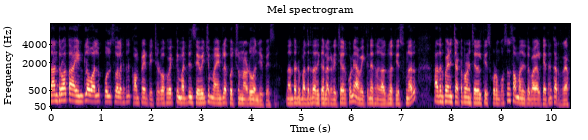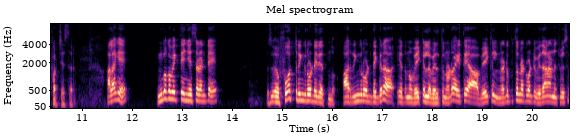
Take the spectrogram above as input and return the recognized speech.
దాని తర్వాత ఆ ఇంట్లో వాళ్ళు పోలీసు వాళ్ళకి అతను కంప్లైంట్ ఇచ్చాడు. ఒక వ్యక్తి మద్యం సేవించి మా ఇంట్లోకి వచ్చున్నాడు అని చెప్పేసి. దాంతో భద్రతా అధికారులు అక్కడ చేరుకొని ఆ వ్యక్తిని అతను అదుపులో తీసుకున్నారు. అతనిపైన చట్టపరమైన చర్యలు తీసుకోవడం కోసం సంబంధిత భాగాలకి అతనికి రెఫర్ చేశారు. అలాగే ఇంకొక వ్యక్తి ఏం చేశాడంటే ఫోర్త్ రింగ్ రోడ్ ఏదైతే ఉందో ఆ రింగ్ రోడ్ దగ్గర ఇతను వెహికల్లో వెళ్తున్నాడు. అయితే ఆ వెహికల్ నడుపుతున్నటువంటి విధానాన్ని చూసి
